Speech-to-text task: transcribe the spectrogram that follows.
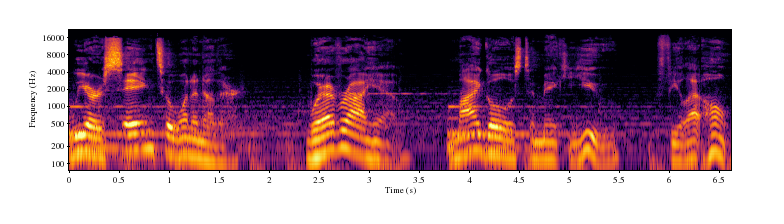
we are saying to one another, wherever I am, my goal is to make you feel at home.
